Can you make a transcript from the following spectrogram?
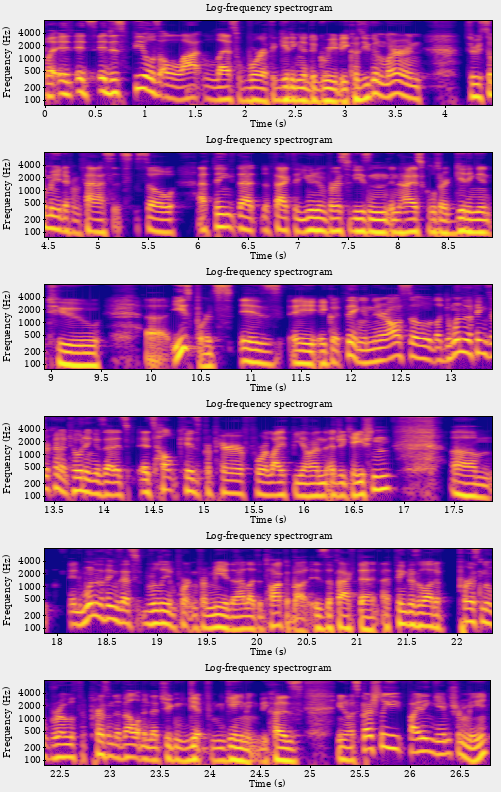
but it, it's it just feels a lot less worth getting a degree because you can learn through so many different facets. So I think that the fact that universities and, and high schools are getting into uh, esports is a, a good thing, and they're also like one of the things they're kind of toting is that it's it's helped kids prepare for life beyond education. Um, and one of the things that's really important for me that I like to talk about is the fact that I think there's a lot of personal growth, personal development that you can get from gaming because, you know, especially fighting games for me,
